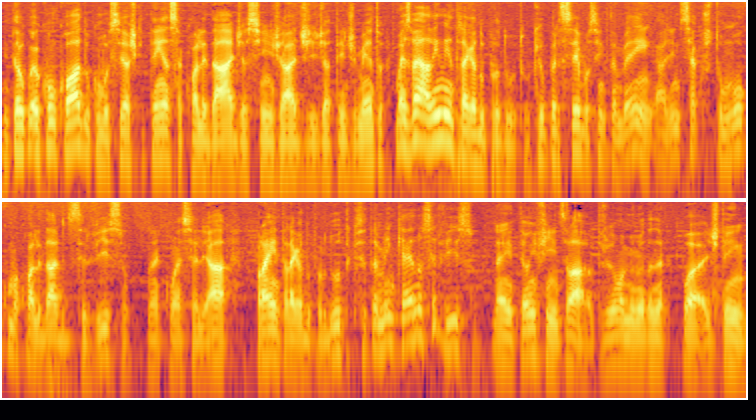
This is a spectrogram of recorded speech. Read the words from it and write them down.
Então eu concordo com você, acho que tem essa qualidade, assim, já de, de atendimento, mas vai além da entrega do produto. O que eu percebo, assim, também, a gente se acostumou com uma qualidade de serviço, né? Com SLA, para a entrega do produto que você também quer no serviço, né? Então, enfim, sei lá, outro dia um amigo meu dizendo, pô, a gente tem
